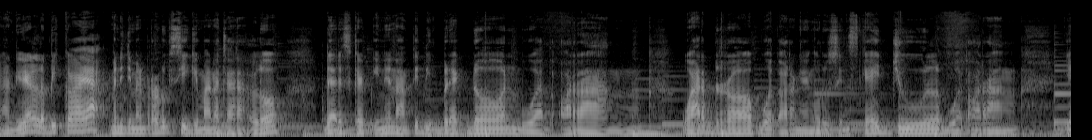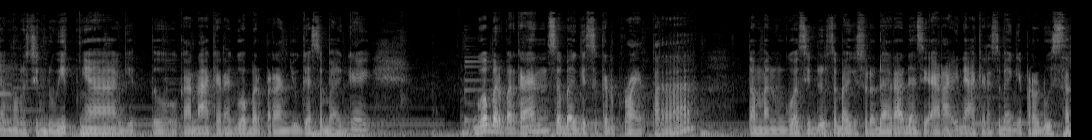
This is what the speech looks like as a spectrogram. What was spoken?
nah dia lebih kayak manajemen produksi gimana cara lo dari script ini nanti di breakdown buat orang wardrobe, buat orang yang ngurusin schedule, buat orang yang ngurusin duitnya gitu. Karena akhirnya gue berperan juga sebagai gue berperan sebagai script writer, teman gue si dulu sebagai saudara dan si Era ini akhirnya sebagai produser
